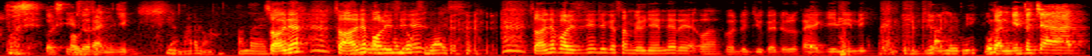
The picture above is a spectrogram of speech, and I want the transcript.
Polisi, polisi tidur anjing. Jangan marah dong, santai. Soalnya soalnya Lagi polisinya guys. Soalnya polisinya juga sambil nyender ya. Wah, gue juga dulu kayak gini nih. gitu. Mikir. Bukan gitu, Cat.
